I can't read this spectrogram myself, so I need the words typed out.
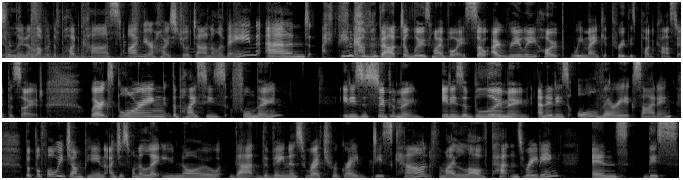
To Lunar Lover the podcast. I'm your host Jordanna Levin and I think I'm about to lose my voice. So I really hope we make it through this podcast episode. We're exploring the Pisces full moon. It is a super moon. It is a blue moon and it is all very exciting. But before we jump in, I just want to let you know that the Venus retrograde discount for my love patterns reading ends this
